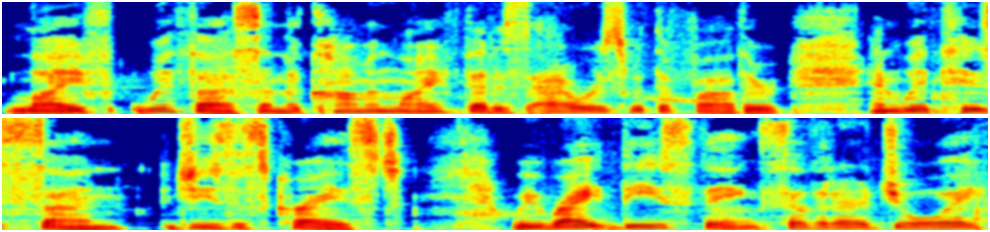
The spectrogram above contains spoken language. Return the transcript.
life with us and the common life that is ours with the Father and with His Son, Jesus Christ. We write these things so that our joy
